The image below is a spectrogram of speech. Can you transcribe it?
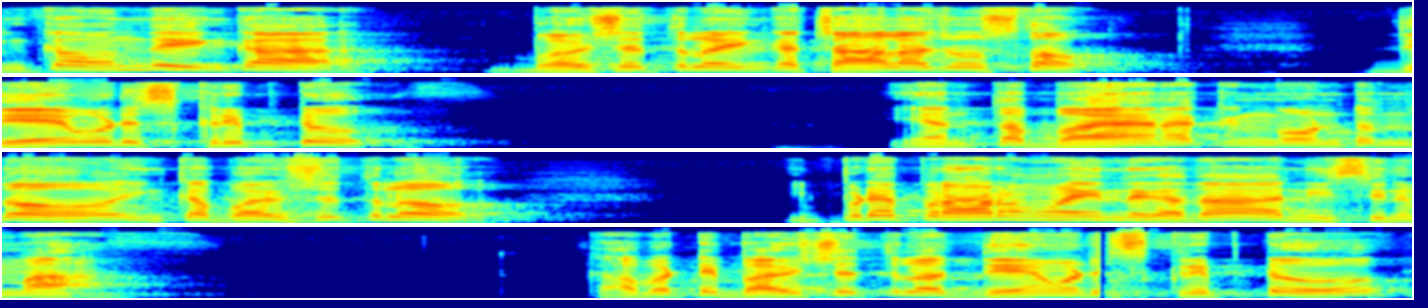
ఇంకా ఉంది ఇంకా భవిష్యత్తులో ఇంకా చాలా చూస్తావు. దేవుడి స్క్రిప్టు ఎంత భయానకంగా ఉంటుందో ఇంకా భవిష్యత్తులో ఇప్పుడే ప్రారంభమైంది కదా నీ సినిమా. కాబట్టి భవిష్యత్తులో దేవుడి స్క్రిప్టు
